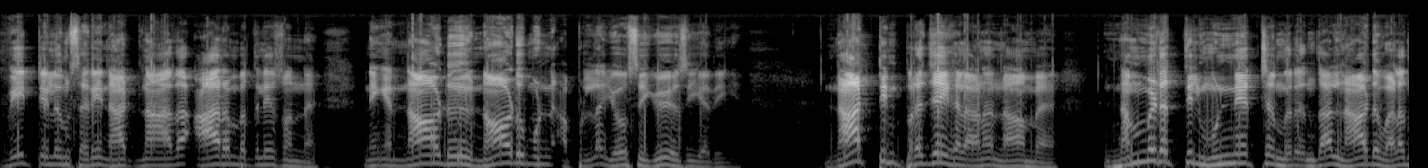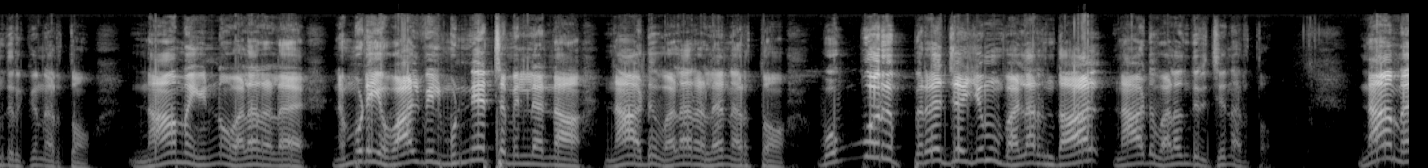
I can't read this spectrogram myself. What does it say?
வீட்டிலும் சரி நாட் நான் அதை ஆரம்பத்திலே சொன்னேன். நீங்க நாடு நாடு முன் அப்படிலாம் யோசிக்கவே யோசிக்காதீங்க. நாட்டின் பிரஜைகளான நாம நம்மிடத்தில் முன்னேற்றம் இருந்தால் நாடு வளர்ந்துருக்குன்னு அர்த்தம். நாம இன்னும் வளரல. நம்முடைய வாழ்வில் முன்னேற்றம் இல்லைன்னா நாடு வளரலன்னு அர்த்தம். ஒவ்வொரு பிரஜையும் வளர்ந்தால் நாடு வளர்ந்துருச்சுன்னு அர்த்தம். நாம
